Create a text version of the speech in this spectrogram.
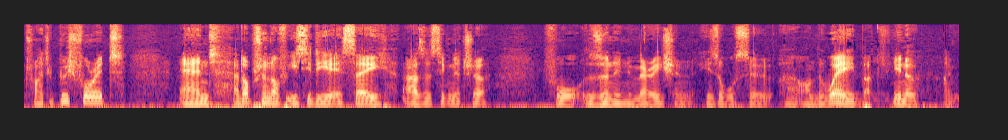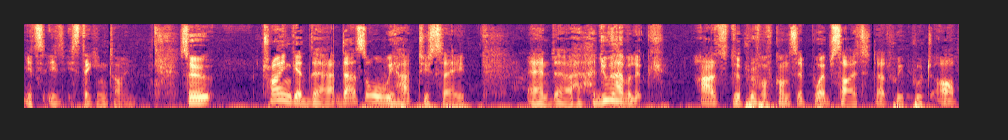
Try to push for it. And adoption of ECDSA as a signature for zone enumeration is also uh, on the way, but you know, it's, it's, taking time. So try and get there. That's all we had to say. And uh, do have a look at the proof of concept website that we put up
